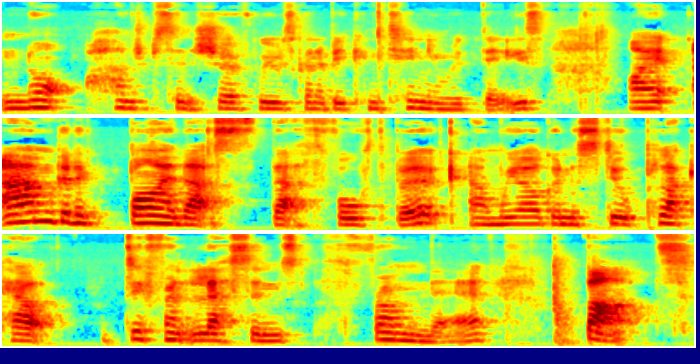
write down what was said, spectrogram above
not 100% sure if we was going to be continuing with these. I am going to buy that, that fourth book and we are going to still pluck out different lessons from there. But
